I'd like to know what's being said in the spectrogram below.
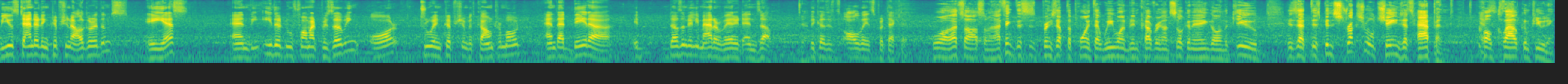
We use standard encryption algorithms, AES, and we either do format preserving or true encryption with counter mode, and that data it doesn't really matter where it ends up yeah. because it's always protected. Well, that's awesome, and I think this is, brings up the point that we have been covering on SiliconANGLE and theCUBE, is that there's been structural change that's happened yes. called cloud computing.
